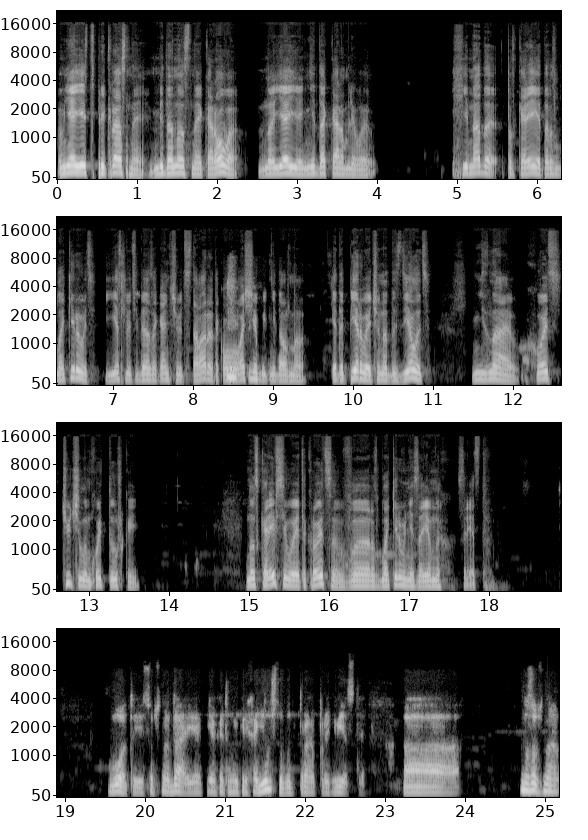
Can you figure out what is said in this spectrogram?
У меня есть прекрасная медоносная корова, но я ее не докармливаю. И надо поскорее это разблокировать. Если у тебя заканчиваются товары, такого вообще быть не должно. Это первое, что надо сделать. Не знаю, хоть чучелом, хоть тушкой. Но, скорее всего, это кроется в разблокировании заемных средств. Вот, и, собственно, да, я, я к этому и переходил, что вот про, про инвесты. А, ну, собственно,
